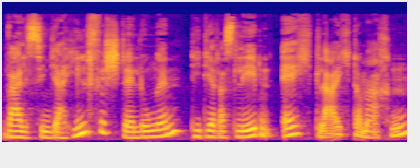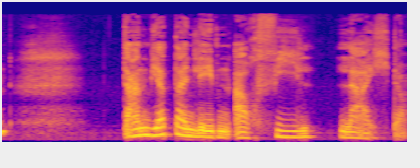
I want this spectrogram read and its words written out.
weil es sind ja Hilfestellungen, die dir das Leben echt leichter machen, dann wird dein Leben auch viel leichter.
